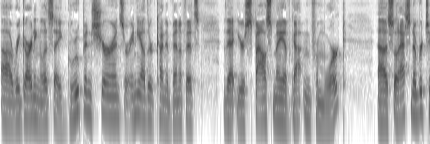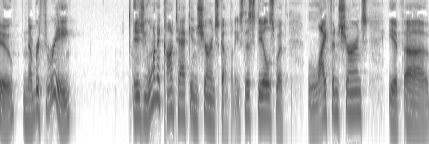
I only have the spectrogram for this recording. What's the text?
uh, regarding, let's say, group insurance or any other kind of benefits that your spouse may have gotten from work. Uh, so that's number two. Number three is you want to contact insurance companies. This deals with life insurance. If uh,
